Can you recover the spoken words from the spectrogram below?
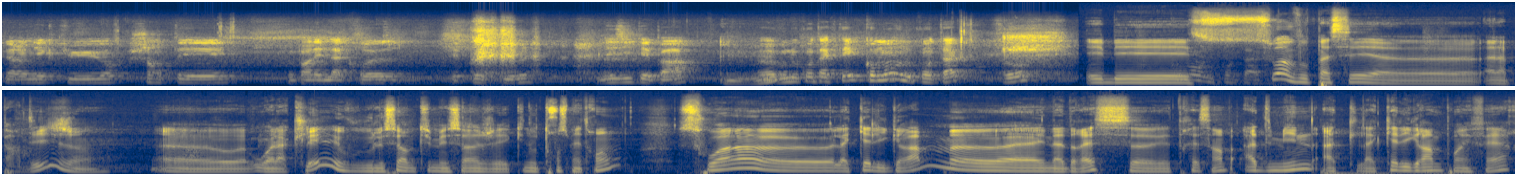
faire une lecture, chanter, nous parler de la Creuse, c'est possible. N'hésitez pas. Euh, vous nous contactez. Comment on nous contacte Flo? Eh bien, soit vous passez euh, à la Pardige euh, ou à la clé, vous laissez un petit message et qui nous transmettront. Soit euh, la calligramme euh, a une adresse euh, très simple admin at lacalligramme.fr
